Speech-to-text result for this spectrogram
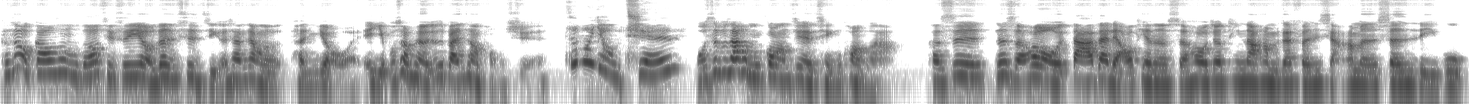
可是我高中的时候其实也有认识几个像这样的朋友，哎，也不算朋友，就是班上同学。这么有钱？我是不知道他们逛街的情况啊。可是那时候大家在聊天的时候，就听到他们在分享他们生日礼物。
